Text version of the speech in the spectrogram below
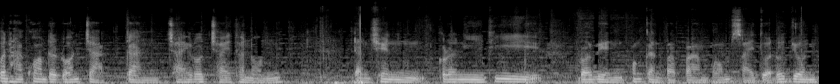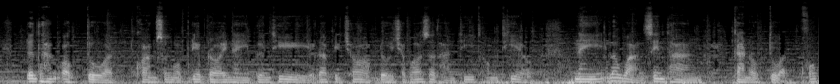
ปัญหาความเดือดร้อนจากการใช้รถใช้ถนนดังเช่น กรณีที่ร้อยเวรป้องกันปราบปรามพร้อมสายตรวจรถยนต์ เดินทางออกตรวจความสงบเรียบร้อยในพื้นที่รับผิดชอบ โดยเฉพาะสถานที่ท่องเที่ยว ในระหว่างเส้นทางการออกตรวจพบ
